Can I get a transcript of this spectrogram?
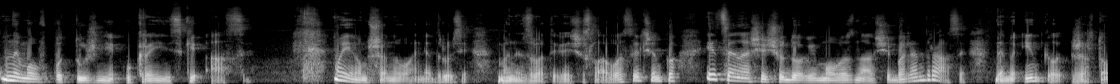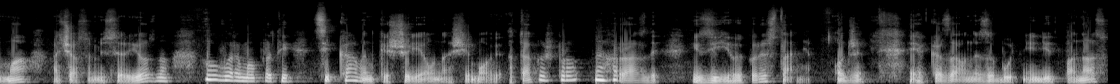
немов потужні українські аси. Моє вам шанування, друзі. Мене звати В'ячеслав Васильченко, і це наші чудові мовознавчі баляндраси, де ми інколи жартома, а часом і серйозно говоримо про ті цікавинки, що є у нашій мові, а також про негаразди із її використанням. Отже, як казав незабутній дід Панас,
